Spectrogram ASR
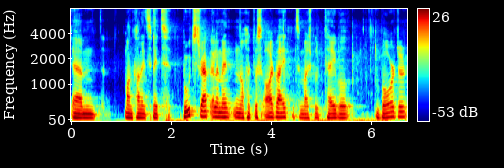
Ähm, man kann jetzt mit Bootstrap-Elementen noch etwas arbeiten, zum Beispiel Table Border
